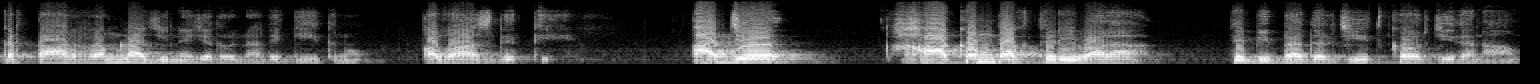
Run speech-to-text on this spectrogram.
ਕਰਤਾਰ ਰਮਲਾ ਜੀ ਨੇ ਜਦੋਂ ਇਹਨਾਂ ਦੇ ਗੀਤ ਨੂੰ ਆਵਾਜ਼ ਦਿੱਤੀ। ਅੱਜ ਹਾਕਮ ਬਖਤੜੀ ਵਾਲਾ ਤੇ ਬੀਬਾ ਦਲਜੀਤ ਕੌਰ ਜੀ ਦਾ ਨਾਮ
